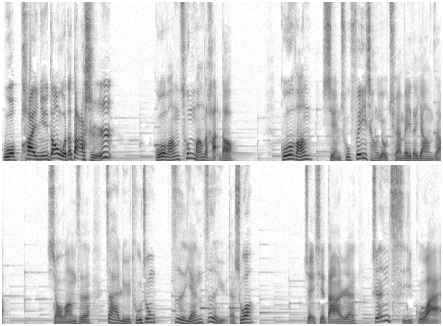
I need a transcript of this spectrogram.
我派你当我的大使！国王匆忙地喊道。国王显出非常有权威的样子。小王子在旅途中自言自语地说：“这些大人真奇怪。”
